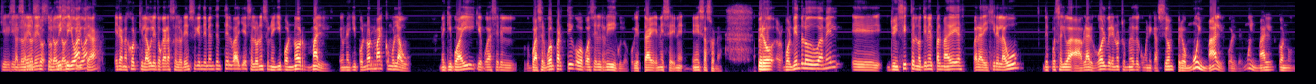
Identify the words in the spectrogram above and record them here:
que San Lorenzo, lo dije yo antes, ¿ah? Era mejor que la U le tocara a San Lorenzo que Independiente del Valle. San Lorenzo es un equipo normal, es un equipo normal como la U. Un equipo ahí que puede hacer el puede hacer buen partido o puede hacer el ridículo, porque está en ese en, esa zona. Pero volviéndolo de Dudamel, eh, yo insisto, él no tiene el palmadillas para dirigir en la U. Después salió a hablar Golver en otros medios de comunicación, pero muy mal, Golver, muy mal, con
